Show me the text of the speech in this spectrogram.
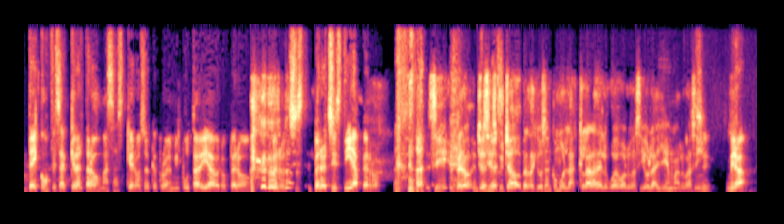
De confesar que era el trago más asqueroso que probé en mi puta vida, bro, pero, pero, pero existía, perro. Sí, pero yo sí he escuchado, ¿verdad que usan como la clara del huevo, algo así, o la yema, algo así? sí. Mira,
